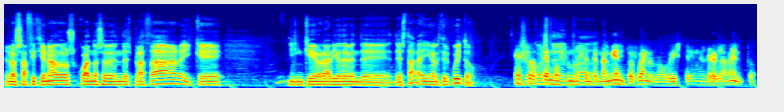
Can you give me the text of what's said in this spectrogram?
los aficionados cuándo se deben desplazar y, qué, y en qué horario deben de, de estar ahí en el circuito? Eso hacemos unos entrenamientos, bueno, lo viste en el reglamento,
